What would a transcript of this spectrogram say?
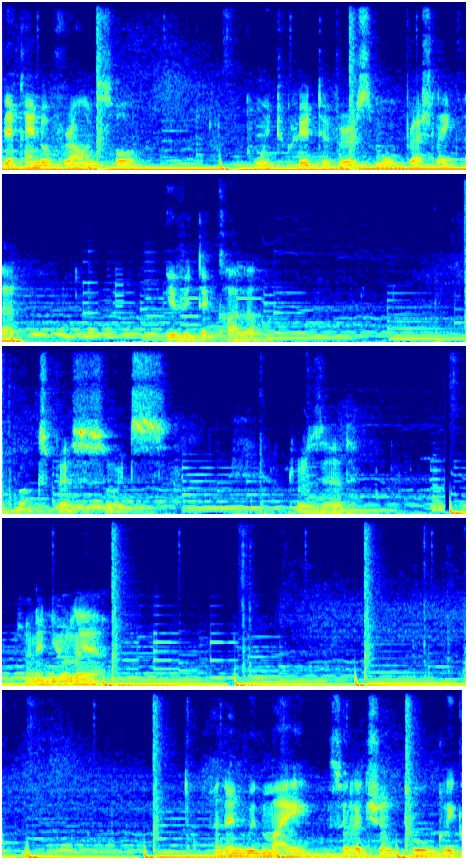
They're kind of round, so I'm going to create a very small brush like that. Give it a color backspace so it's Control Z on a new layer and then with my selection tool click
